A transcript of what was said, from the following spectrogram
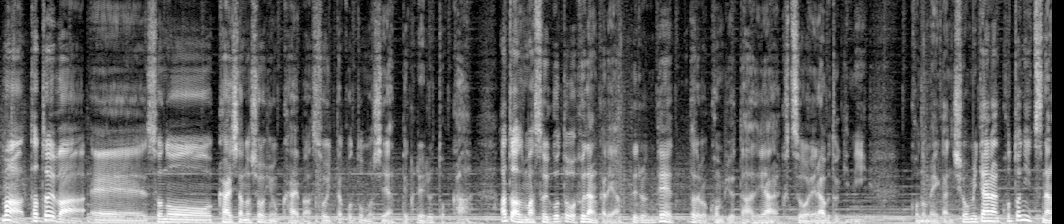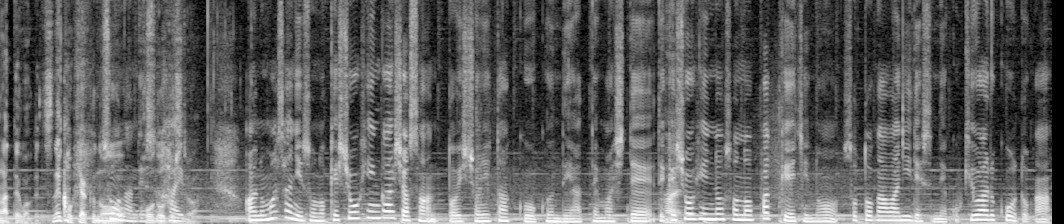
まあ、例えば、えー、その会社の商品を買えばそういったこともしてやってくれるとかあとはまあそういうことを普段からやってるんで例えばコンピューターや靴を選ぶときにこのメーカーにしようみたいなことにつながっていくわけですね顧客の行動としては。はい、あのまさにその化粧品会社さんと一緒にタッグを組んでやってましてで化粧品のそのパッケージの外側にですねこう QR コードが、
